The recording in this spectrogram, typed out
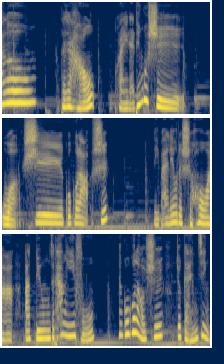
Hello，大家好，欢迎来听故事。我是果果老师。礼拜六的时候啊，阿丢在烫衣服，那果果老师就赶紧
